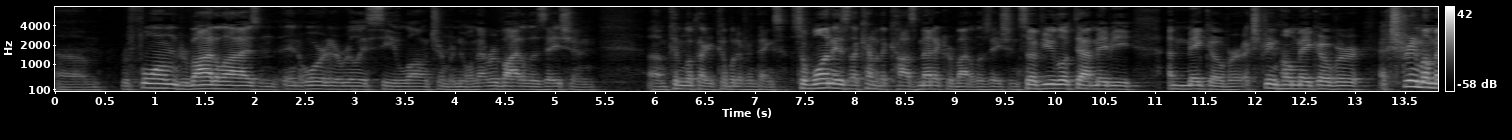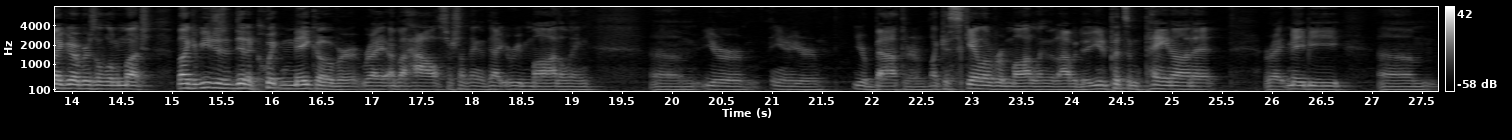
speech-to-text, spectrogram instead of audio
um, reformed, revitalized, in, in order to really see long term renewal. And that revitalization um, can look like a couple different things. So one is like kind of the cosmetic revitalization. So if you looked at maybe a makeover, extreme home makeover, extreme home makeover is a little much. But like if you just did a quick makeover, right, of a house or something like that, you're remodeling um, your you know your your bathroom, like a scale of remodeling that I would do. You'd put some paint on it, right? Maybe um,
